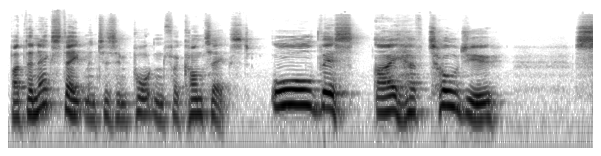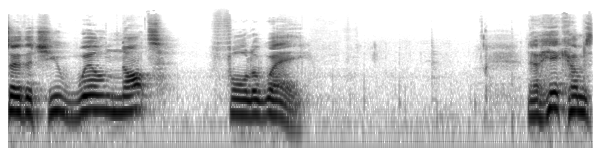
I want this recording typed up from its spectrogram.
But the next statement is important for context. All this I have told you so that you will not fall away. Now, here comes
